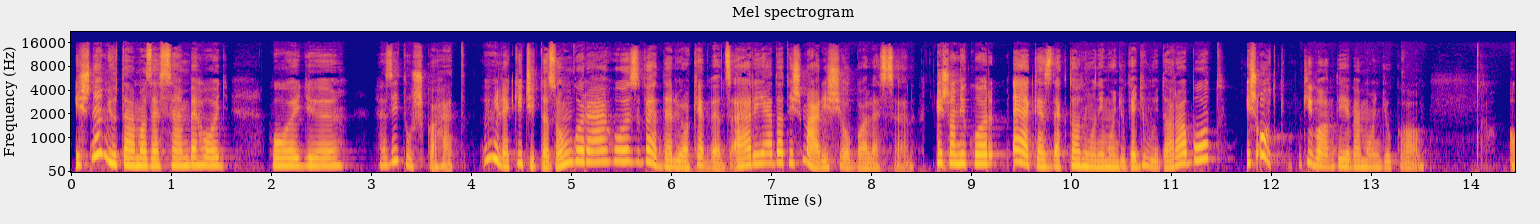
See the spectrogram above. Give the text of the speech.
és nem jut ám az eszembe, hogy, hogy Hát Zituska, hát ülj egy kicsit az zongorához, vedd elő a kedvenc áriádat, és már is jobban leszel. És amikor elkezdek tanulni mondjuk egy új darabot, és ott ki van téve mondjuk a, a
